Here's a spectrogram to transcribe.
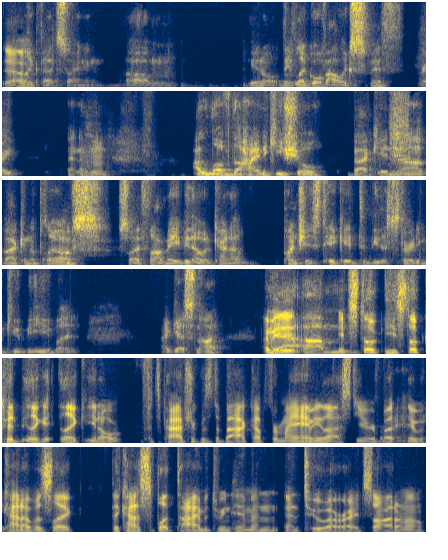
Yeah. I like that signing. Um, you know, they let go of Alex Smith, right? And I mean, I love the Heinicke show back in uh back in the playoffs. So I thought maybe that would kind of punch his ticket to be the starting QB, but I guess not. I mean, yeah, um, It's still he still could be like like you know Fitzpatrick was the backup for Miami last year, but it Miami, would kind of was like they kind of split time between him and and Tua, right? So I don't know.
